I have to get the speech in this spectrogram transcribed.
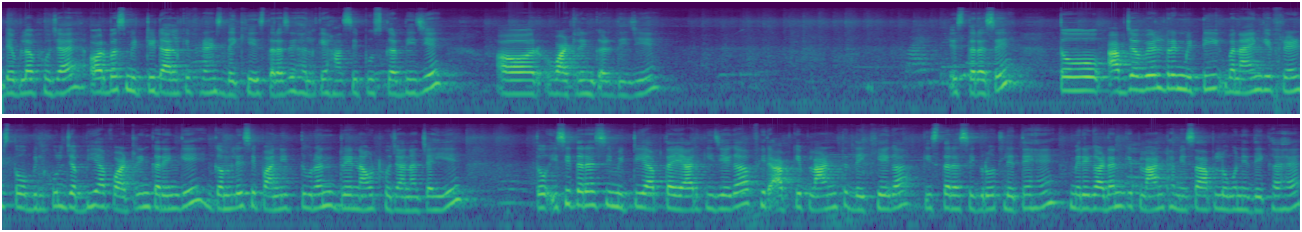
डेवलप हो जाए। और बस मिट्टी डाल के फ्रेंड्स, देखिए इस तरह से हल्के हाथ से पुश कर दीजिए और वाटरिंग कर दीजिए। इस तरह से तो आप जब वेल ड्रेन मिट्टी बनाएँगे फ्रेंड्स तो बिल्कुल जब भी आप वाटरिंग करेंगे, गमले से पानी तुरंत ड्रेन आउट हो जाना चाहिए। तो इसी तरह से मिट्टी आप तैयार कीजिएगा, फिर आपके प्लांट देखिएगा किस तरह से ग्रोथ लेते हैं। मेरे गार्डन के प्लांट हमेशा आप लोगों ने देखा है,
